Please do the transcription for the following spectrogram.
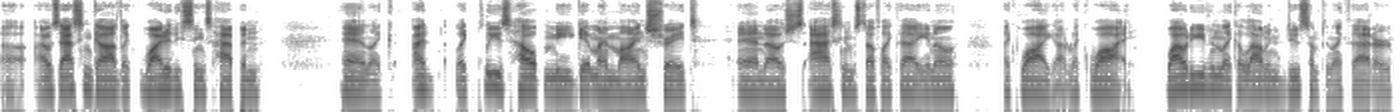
uh, I was asking God like, why do these things happen? And like, I like, please help me get my mind straight. And I was just asking him stuff like that, you know, like why God, like why, why would you even like allow me to do something like that? Or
